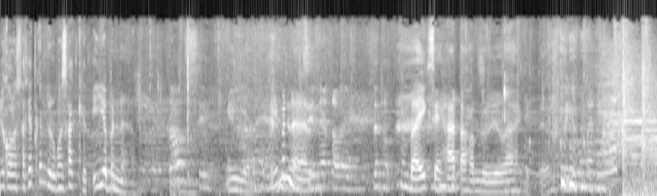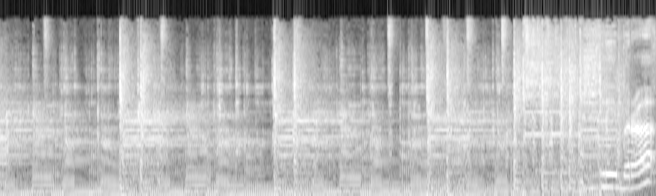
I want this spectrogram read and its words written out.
Ini kalau sakit kan di rumah sakit. Iya benar. Iya, iya benar. Baik sehat alhamdulillah gitu. Libra,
